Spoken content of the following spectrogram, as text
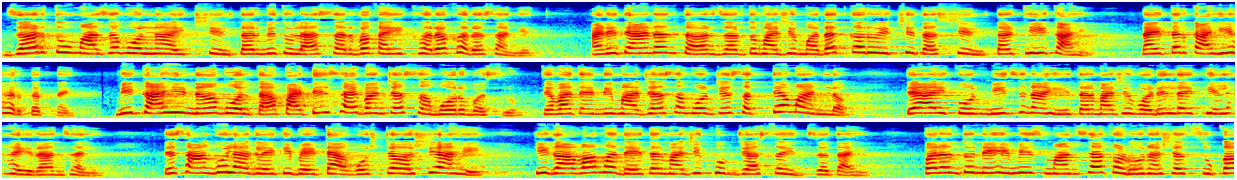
जर तू माझं बोलणं ऐकशील तर मी तुला सर्व काही खरं खरं सांगेन. आणि त्यानंतर जर तू माझी मदत करू इच्छित असशील तर ठीक आहे. नाहीतर काही हरकत नाही. मी काही न बोलता पाटील साहेबांच्या समोर बसलो. तेव्हा त्यांनी माझ्यासमोर जे सत्य मांडलं ते ऐकून मीच नाही तर माझे वडील देखील हैराण झाले. ते सांगू लागले की बेटा गोष्ट अशी आहे की गावामध्ये तर माझी खूप जास्त इज्जत आहे. परंतु नेहमीच माणसाकडून अशा चुका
